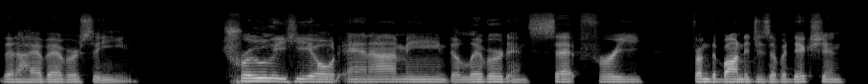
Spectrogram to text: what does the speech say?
that I have ever seen truly healed and I mean delivered and set free from the bondages of addiction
